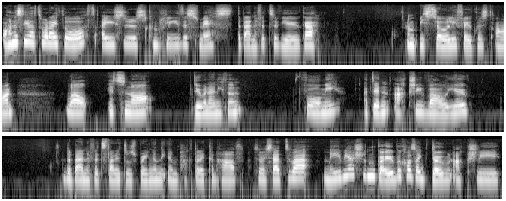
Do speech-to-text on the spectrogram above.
honestly, that's what I thought. I used to just completely dismiss the benefits of yoga and be solely focused on, well, it's not doing anything for me. I didn't actually value the benefits that it does bring and the impact that it can have. So I said to her, maybe I shouldn't go because I don't actually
